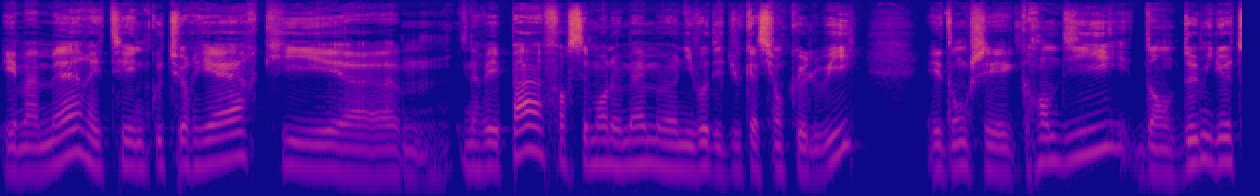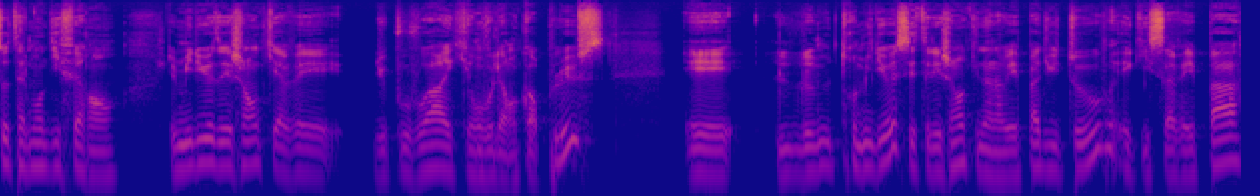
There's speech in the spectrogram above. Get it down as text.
Et ma mère était une couturière qui euh, n'avait pas forcément le même niveau d'éducation que lui. Et donc j'ai grandi dans deux milieux totalement différents. Le milieu des gens qui avaient du pouvoir et qui en voulaient encore plus. Et l'autre milieu, c'était les gens qui n'en avaient pas du tout et qui ne savaient pas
